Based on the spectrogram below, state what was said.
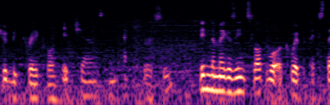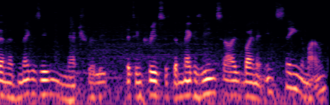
should be critical hit chance and accuracy. In the magazine slot we'll equip extended magazine naturally. It increases the magazine size by an insane amount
